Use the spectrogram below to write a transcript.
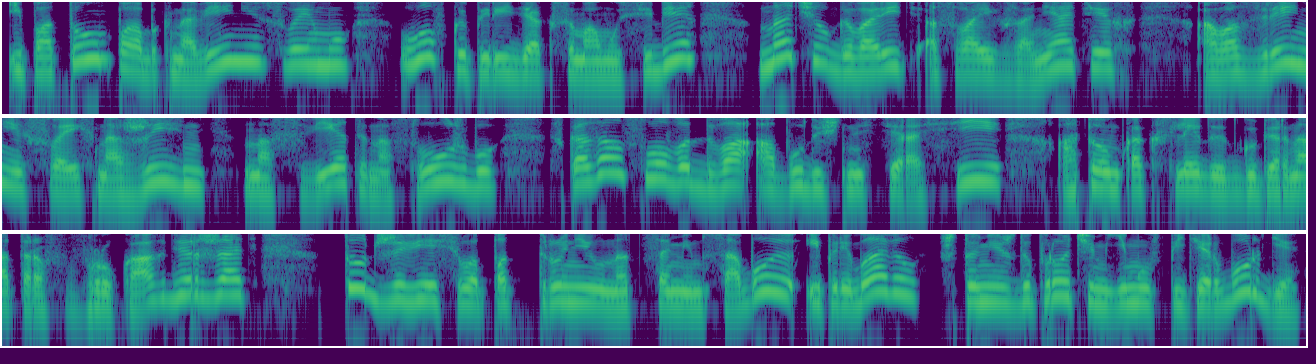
и потом, по обыкновению своему, ловко перейдя к самому себе, начал говорить о своих занятиях, о воззрениях своих на жизнь, на свет и на службу, сказал слово «два» о будущности России, о том, как следует губернаторов в руках держать, тут же весело подтрунил над самим собою и прибавил, что, между прочим, ему в Петербурге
